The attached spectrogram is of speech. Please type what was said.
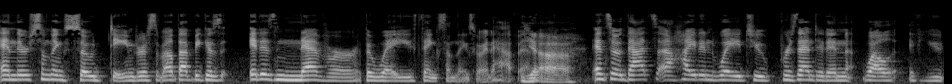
and there's something so dangerous about that because it is never the way you think something's going to happen. Yeah. And so that's a heightened way to present it And well, if you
